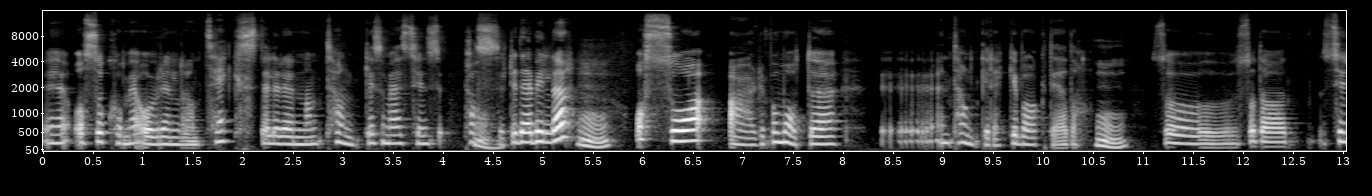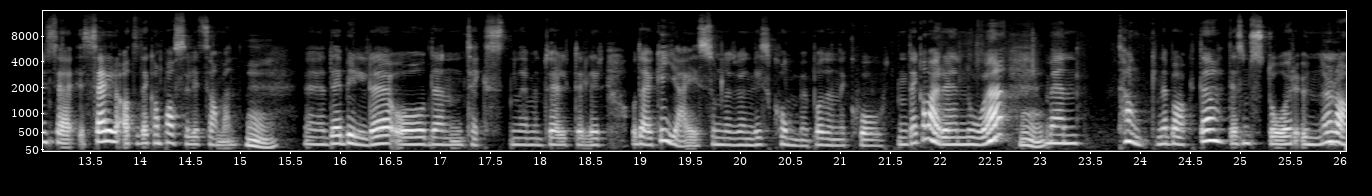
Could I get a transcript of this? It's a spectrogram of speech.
eh, Og så kommer jeg over en eller annen tekst eller en eller annen tanke som jeg syns passer til det bildet. Og så er det på en måte eh, en tankerekke bak det, da. Så, så da syns jeg selv at det kan passe litt sammen. Eh, Det bildet og den teksten eventuelt, eller Og det er jo ikke jeg som nødvendigvis kommer på denne quoten. Det kan være noe, men tankene bak det, det som står under, da,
